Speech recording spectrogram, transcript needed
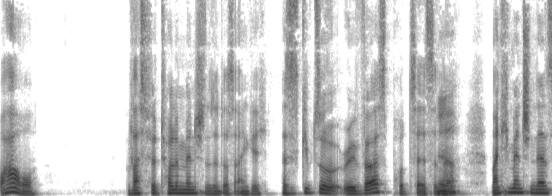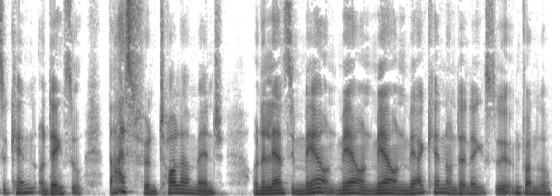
wow, was für tolle Menschen sind das eigentlich? Also es gibt so Reverse-Prozesse. Ne? Ja. Manche Menschen lernst du kennen und denkst so, was für ein toller Mensch. Und dann lernst du mehr und mehr und mehr und mehr kennen und dann denkst du irgendwann so,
